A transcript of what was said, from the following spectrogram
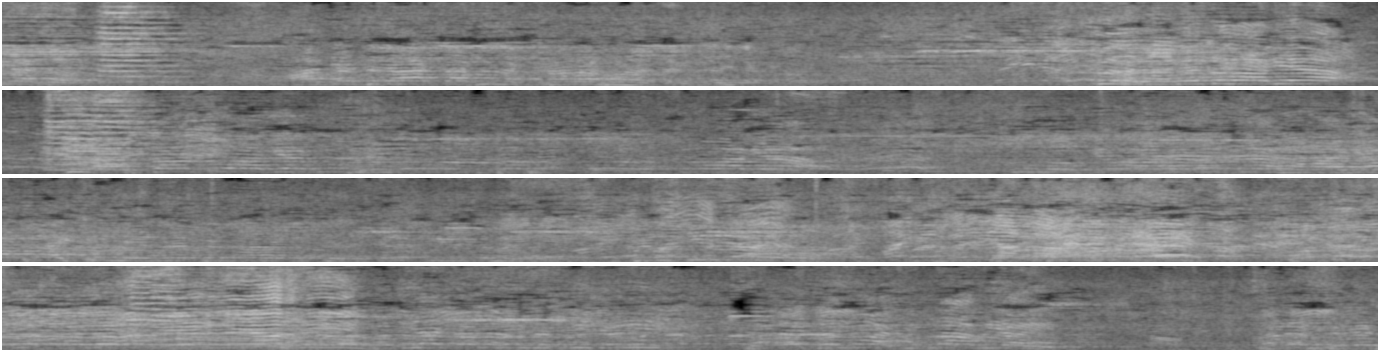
ਜ਼ਰੂਰ ਲੱਗਿਆ ਅੱਜ ਅੱਜ ਇੱਥੇ ਆ ਕਰਨ ਲੱਖਾਂ ਦਾ ਹੋਣਾ ਚਾਹੀਦਾ ਜੀ ਲੱਖਾਂ ਹਰਿਆਣੇ ਤੋਂ ਆ ਗਿਆ ਤੂੰ ਰਾਜਸਥਾਨ ਤੋਂ ਆ ਗਿਆ ਤੂੰ ਸੁਰਿੰਦਰ ਮਾਨਸਾ ਤੋਂ ਆ ਗਿਆ ਤੂੰ ਮੋਕੇ ਆ ਗਿਆ ਲੁਧਿਆਣਾ ਆ ਗਿਆ ਪਰ ਇੱਥੇ ਮੇਲੇ ਪਿੰਡਾਂ ਦੇ ਕਿੱਥੇ ਨੇ ਜਿਹੜੇ ਪੀਰ ਤੇ ਮਿਲਦੇ ਕਿਉਂਕਿ ਦੇ ਆਏ ਹੋ ਵਧੀਆ ਗੱਲ ਨਹੀਂ ਲੱਗੀ ਜਿਹੜੀ ਸਾਡੇ ਸੰਘਾਜੀ ਭਰਾ ਵੀ ਆਏ ਸਾਡੇ ਸੇਠ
